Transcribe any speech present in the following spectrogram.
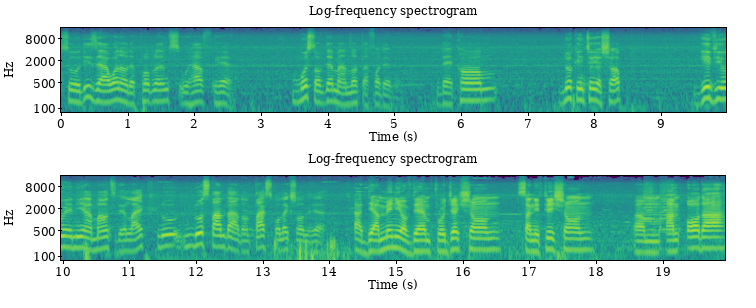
So these are one of the problems we have here. Most of them are not affordable. They come, look into your shop, give you any amount they like. No, no standard on tax collection here. Uh, there are many of them, projection, sanitation, um, and other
